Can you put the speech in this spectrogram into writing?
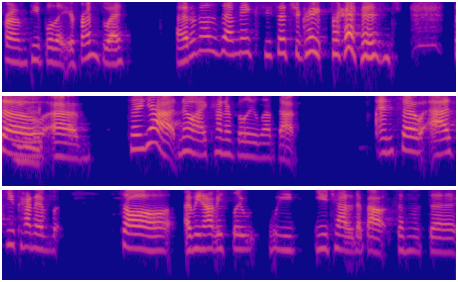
from people that you're friends with, I don't know that that makes you such a great friend. so, um, so yeah, no, I kind of really love that. And so as you kind of saw, I mean, obviously we, you chatted about some of the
